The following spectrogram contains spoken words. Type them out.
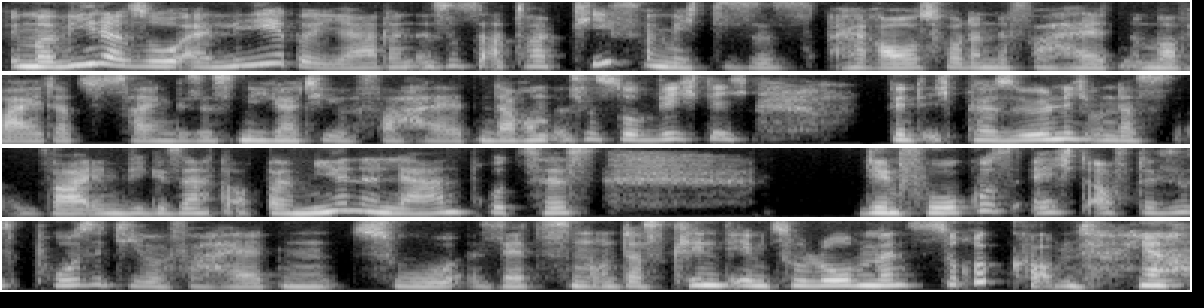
immer wieder so erlebe, ja, dann ist es attraktiv für mich, dieses herausfordernde Verhalten immer weiter zu zeigen, dieses negative Verhalten. Darum ist es so wichtig, finde ich persönlich, und das war eben, wie gesagt, auch bei mir ein Lernprozess, den Fokus echt auf dieses positive Verhalten zu setzen und das Kind eben zu loben, wenn es zurückkommt, ja,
